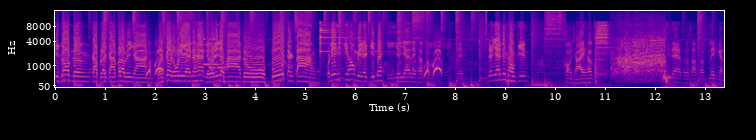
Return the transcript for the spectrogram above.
อีกรอบหนึ่งกับรายการบ้านเรามีงานวันเกิดโรงเรียนนะฮะเดี๋ยววันนี้จะพาดูบูธต่างๆ วันนี้ที่ห้องมีอะไรกินไหมมีเยอะแยะเลยครับมีเยอะแยะเลยเยอะแยะนี่ของกินของใช้ครับ ที่ได้โทรศัพท์ครับเล่นกัน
